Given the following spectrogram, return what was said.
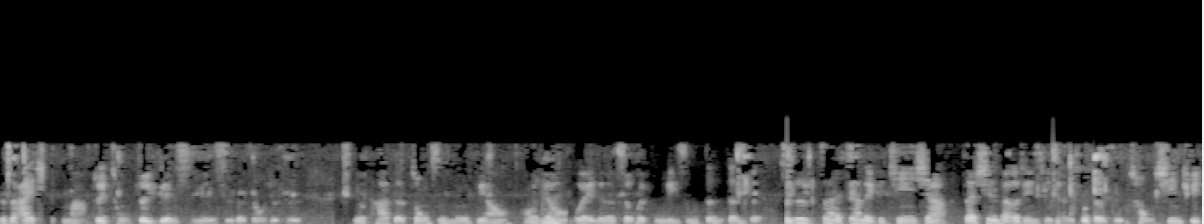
就是爱心嘛，最从最原始原始的时候就是有它的宗旨目标，哦，要为了社会福利什么等等的。可是，在这样的一个情形下，在现在二点零之下，你不得不重新去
